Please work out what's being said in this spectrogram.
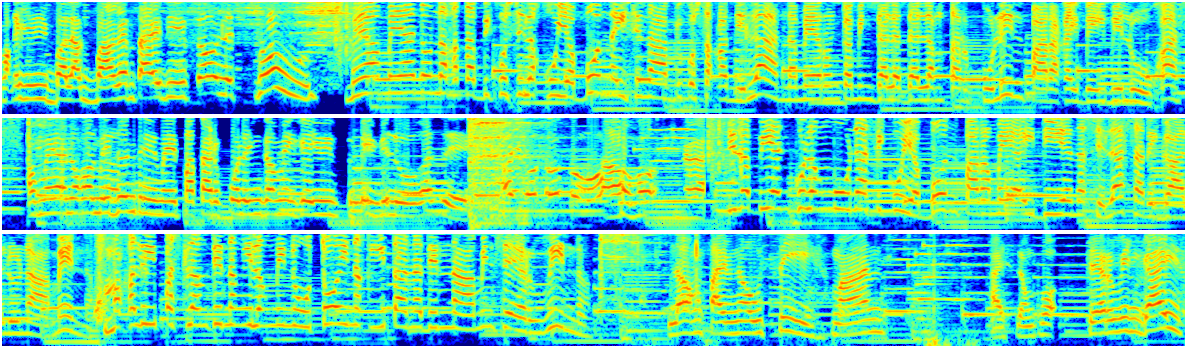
Makikibalagbagan tayo dito. Let's go! Maya-maya nung nakatabi ko sila Kuya Bon ay sinabi ko sa kanila na meron kaming daladalang tarpulin para kay Baby Lucas. Ang may ano kami doon, eh, may patarpulin kami kay Baby Lucas eh. Ay, totoo. Ako. Sinabihan ko lang muna si Kuya Bon para may idea na sila sa regalo namin. Makalipas lang din ng ilang minuto ay nakita na din namin si Erwin. Long time no see, man. Ayos lang po. Si Erwin guys,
